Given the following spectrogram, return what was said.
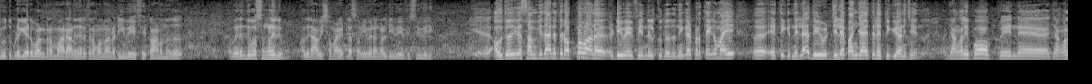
യൂത്ത് ബ്രിഗേഡ് വളണ്ടർമാരെ അണിനിരത്തണം വന്നാണ് ഡിവൈഎഫ്ഐ കാണുന്നത്. വരും ദിവസങ്ങളിലും അതിനാവശ്യമായിട്ടുള്ള സമീപനങ്ങൾ ഡിവൈഎഫ്ഐ സ്വീകരിക്കും. ഔദ്യോഗിക സംവിധാനത്തിനൊപ്പമാണ് ഡിവൈഎഫ്ഐ നിൽക്കുന്നത്. നിങ്ങൾ പ്രത്യേകമായി എത്തിക്കുന്നില്ല. ജില്ലാ പഞ്ചായത്തിൽ എത്തിക്കുകയാണ് ചെയ്യുന്നത്. ഞങ്ങളിപ്പോ പിന്നെ ഞങ്ങൾ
